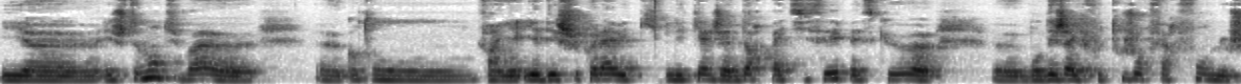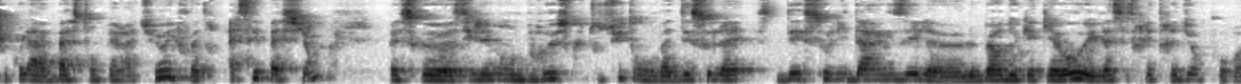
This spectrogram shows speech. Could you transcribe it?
Et, euh, et justement, tu vois, euh, quand on, enfin, il y, a des chocolats avec lesquels j'adore pâtisser parce que, bon, déjà, il faut toujours faire fondre le chocolat à basse température. Il faut être assez patient parce que si jamais on brusque tout de suite, on va désolidariser le, beurre de cacao et là, c'est très très dur pour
